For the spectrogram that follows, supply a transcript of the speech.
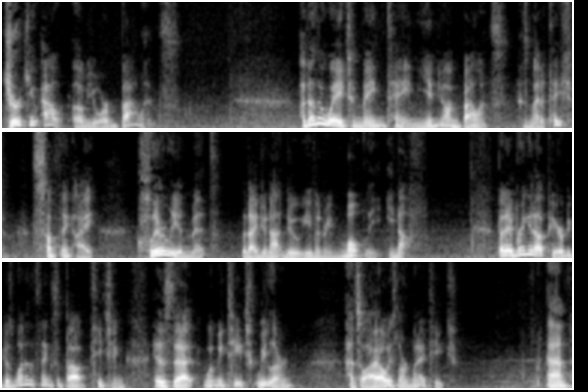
jerk you out of your balance? Another way to maintain yin-yang balance is meditation. Something I clearly admit that I do not do even remotely enough. But I bring it up here because one of the things about teaching is that when we teach, we learn. And so I always learn when I teach. And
